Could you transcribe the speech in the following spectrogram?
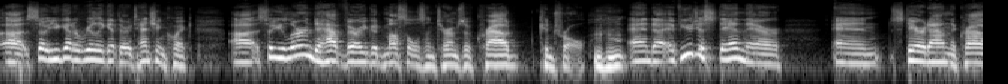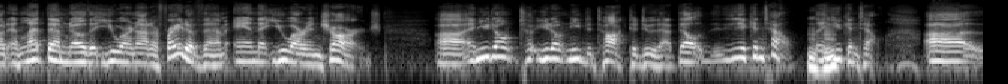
uh, so you got to really get their attention quick. Uh, so you learn to have very good muscles in terms of crowd control. And uh, if you just stand there and stare down the crowd and let them know that you are not afraid of them and that you are in charge, uh, and you don't t- you don't need to talk to do that. They'll you can tell you can tell. Uh,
